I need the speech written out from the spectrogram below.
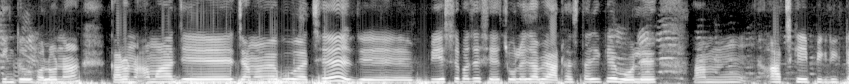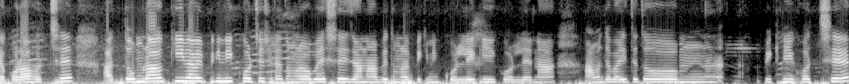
কিন্তু হলো না। কারণ আমার যে জামাইবাবু আছে, যে বিএসএফ আছে, সে চলে যাবে আঠাশ তারিখে বলে আজকে এই পিকনিকটা করা হচ্ছে। আর তোমরাও কীভাবে পিকনিক করছ সেটা তোমরা অবশ্যই জানাবে, তোমরা পিকনিক করলে কি করলে না। আমাদের বাড়িতে তো পিকনিক হচ্ছে।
